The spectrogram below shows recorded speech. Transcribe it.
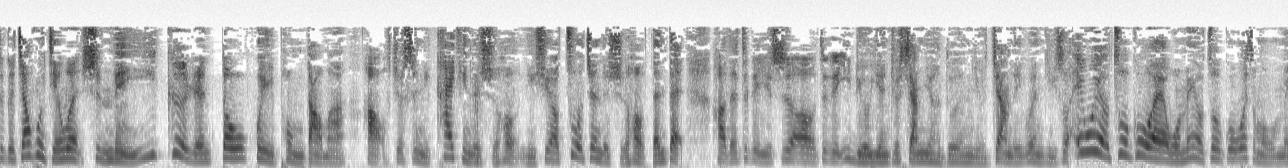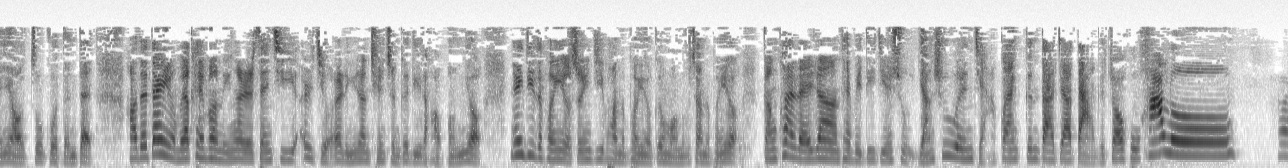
这个交互詰问是每一个人都会碰到吗？好，就是你开庭的时候，你需要作证的时候等等。好的，这个也是哦。这个一留言，就下面很多人有这样的一个问题，说：哎，我有做过，哎，我没有做过，为什么我没有做过？等等。好的，当然我们要开放零二三七二九二零，让全省各地的好朋友、内地的朋友、收音机旁的朋友跟网络上的朋友，赶快来让台北地检署杨淑文检察官跟大家打个招呼，哈喽。嗨，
